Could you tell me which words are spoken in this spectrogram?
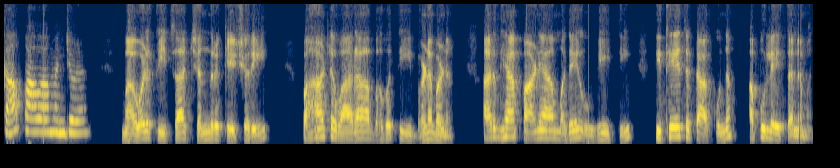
का पावा मंजुळ? मावळतीचा चंद्र केशरी पहाट वारा भवती भणभण. अर्ध्या पाण्यामध्ये उभी ती तिथेच टाकून अपुले तनमन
